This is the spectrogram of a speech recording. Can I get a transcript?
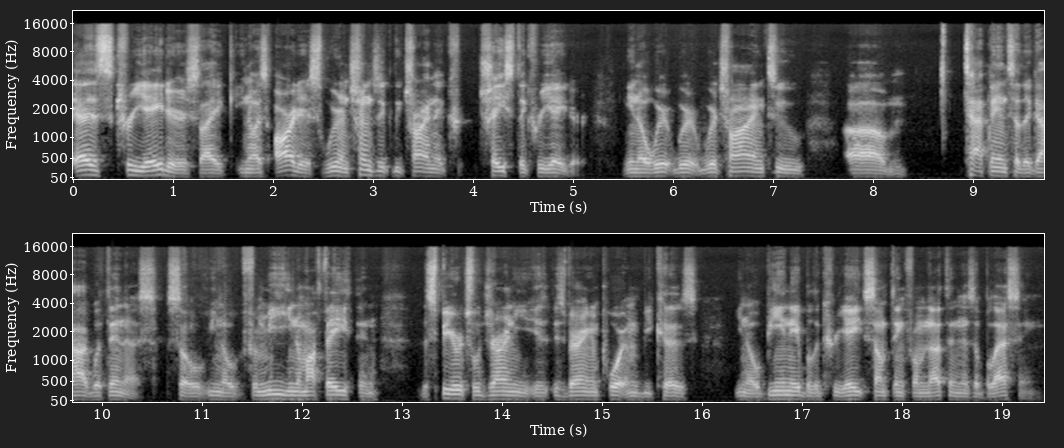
as creators, like, you know, as artists, we're intrinsically trying to cr- chase the creator. You know, we're, we're, we're trying to, um, tap into the God within us. So, you know, for me, you know, my faith and the spiritual journey is, is very important because you know being able to create something from nothing is a blessing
